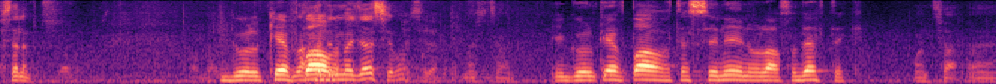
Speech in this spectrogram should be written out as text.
سلمت. يقول كيف طاف المجلس يبا يقول كيف طافت السنين ولا صدفتك؟ وانت سا- إيه.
